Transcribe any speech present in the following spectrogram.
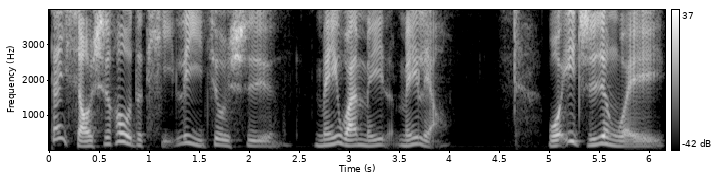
但小时候的体力就是没完没没了。我一直认为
